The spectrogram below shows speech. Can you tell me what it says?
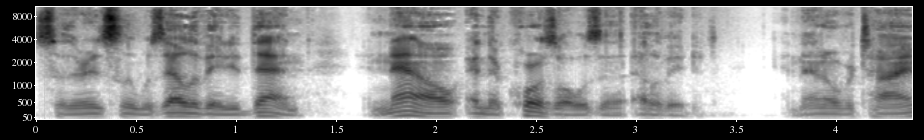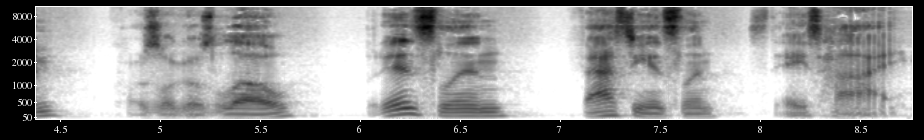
So their insulin was elevated then. And now, and their cortisol was elevated. And then over time, cortisol goes low, but insulin, fasting insulin, stays high.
